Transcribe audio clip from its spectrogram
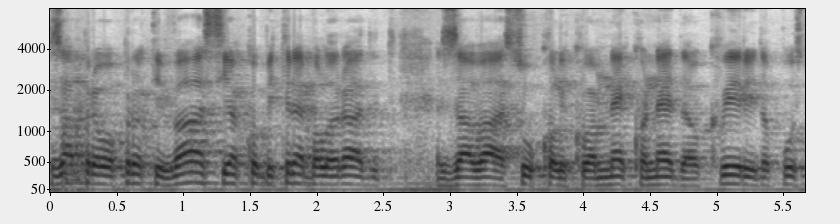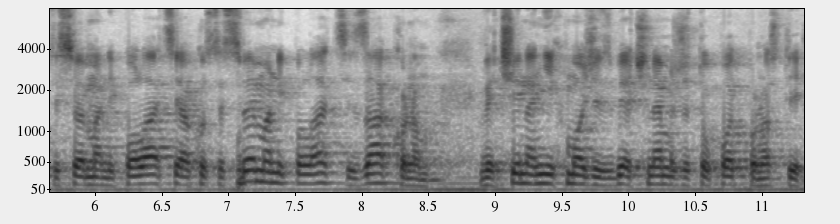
zapravo protiv vas, iako bi trebalo raditi za vas ukoliko vam neko ne da okvir i dopusti sve manipulacije. Ako se sve manipulacije zakonom, većina njih može izbjeći, ne možete u potpunosti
